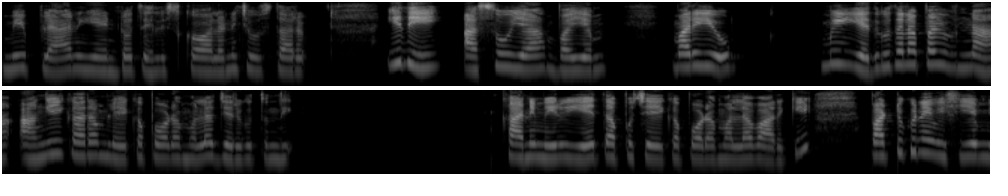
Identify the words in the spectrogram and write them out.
మీ ప్లాన్ ఏంటో తెలుసుకోవాలని చూస్తారు. ఇది అసూయ భయం మరియు మీ ఎదుగుదలపై ఉన్న అంగీకారం లేకపోవడం వల్ల జరుగుతుంది. కానీ మీరు ఏ తప్పు చేయకపోవడం వల్ల వారికి పట్టుకునే విషయం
